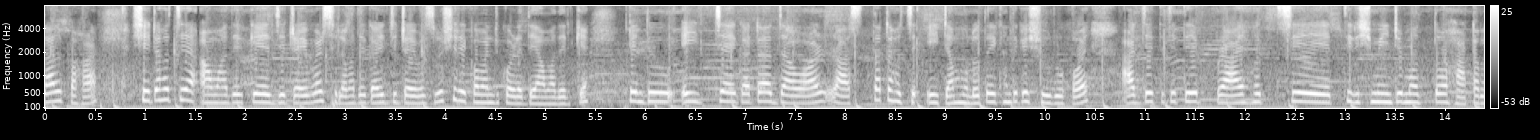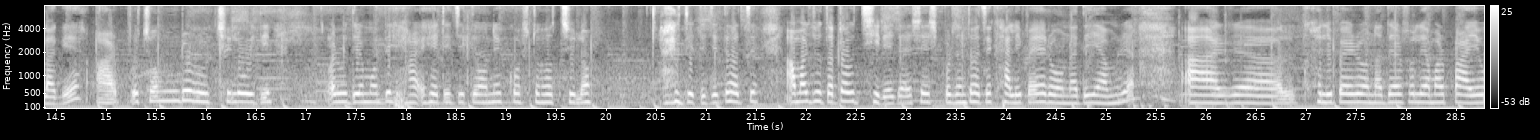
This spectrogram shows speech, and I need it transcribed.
লাল পাহাড়। সেটা হচ্ছে আমাদেরকে যে ড্রাইভার ছিল, আমাদের গাড়ির যে ড্রাইভার ছিল, সে রেকমেন্ড করে দেয় আমাদেরকে। কিন্তু এই জায়গাটা যাওয়ার রাস্তাটা হচ্ছে এইটা, মূলত এখান থেকে শুরু হয়। আর যেতে যেতে প্রায় হচ্ছে তিরিশ মিনিটের মতো হাঁটা লাগে। আর প্রচণ্ড রোদ ছিল ওই দিন। রোদের মধ্যে হেঁটে যেতে অনেক কষ্ট হচ্ছিল। আর যেতে যেতে হচ্ছে আমার জুতাটাও ছিঁড়ে যায়। শেষ পর্যন্ত হচ্ছে খালি পায়ে রওনা দিই আমরা। আর খালি পায়ে রওনা দেওয়ার ফলে আমার পায়েও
